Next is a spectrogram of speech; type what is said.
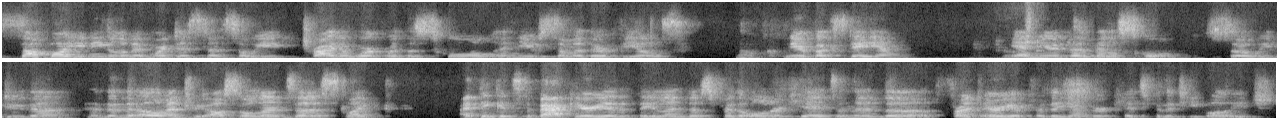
Softball, you need a little bit more distance, so we try to work with the school and use some of their fields oh, near Buck Stadium and near the middle school. So we do that. And then the elementary also lends us like, I think it's the back area that they lend us for the older kids and then the front area for the younger kids for the T-ball age.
